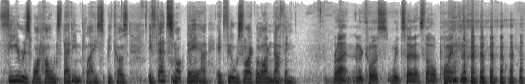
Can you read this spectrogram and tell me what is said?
fear is what holds that in place. Because if that's not there, it feels like, well, I'm nothing. Right, and of course we'd say that's the whole point.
